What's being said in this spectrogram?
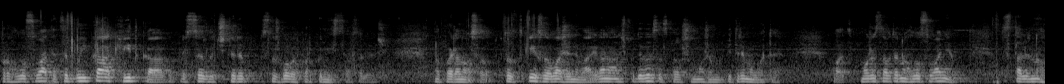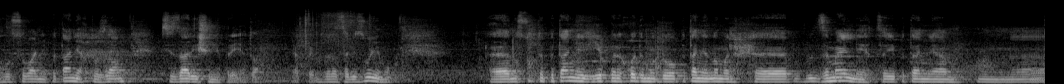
проголосувати. Це буйка, квітка, попросили чотири службових паркомісця Васильович. Ми переносили. Тобто таких зауважень немає. Іван Іванович подивився, сказав, що можемо підтримувати. От. Може ставити на голосування? Ставлю на голосування питання. Хто за? Всі за рішення прийнято. Дякую. Зараз реалізуємо. Е, Наступне питання є. Переходимо до питання номер е, земельні. Це є питання е,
